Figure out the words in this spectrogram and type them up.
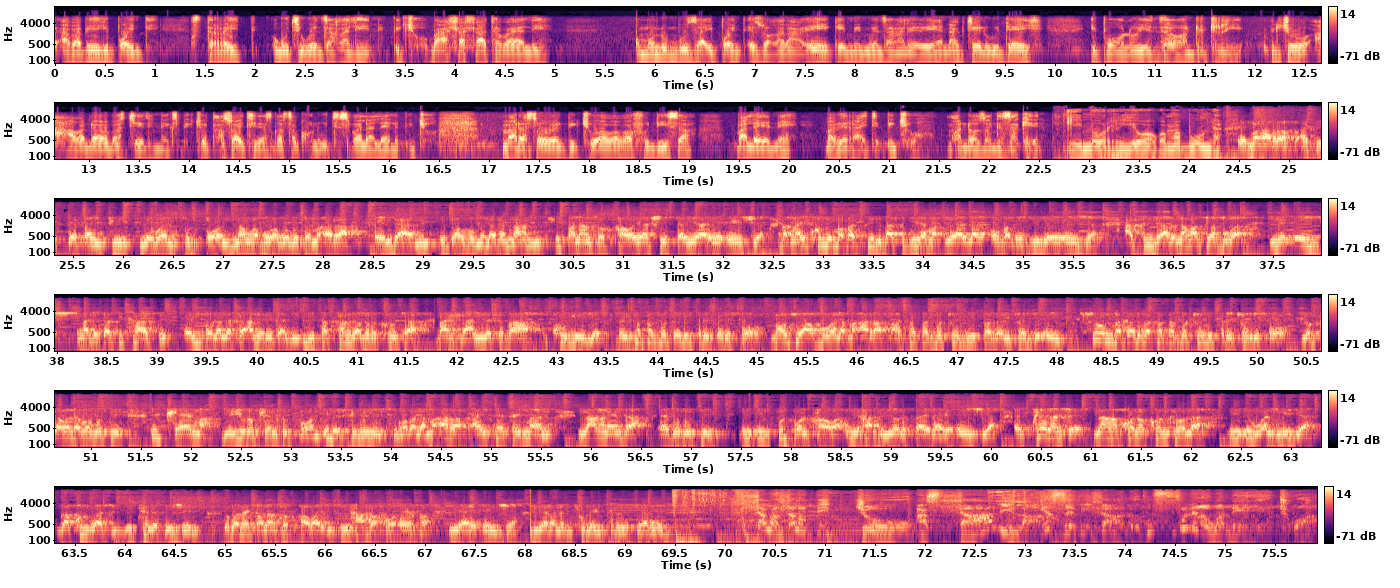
ababeki ipointi straight ukuthi kwenzakaleni picture bayahlahlatha baya le umuntu umbuza ipoint ezwakalayo hey egamini kwenzakalele yena akutshela ukuthi hey ibholo yenza 1 2 3 picture ah abantu abasitsheli next picture. That's why thina singasakhona ukuthi sibalalele picture. Mara so well picture ababafundisa balene babe right picture. Mandoza ngezakheni ngino-rio kwamabunda. Ema-arab adisturba ipeace ye-world football. Nangabuka kokuthi ama-arab endani uzawuvumelana nami. I-balance of power iyashifta iya e-asia bangayikhuluma bathini bathi kuya amaplayer la over the hill e-asia? Asinjalo. Nangathi uyabuka ne-age ngalesa sikhathi elibhola lase-amerika lisathanza ukurecruiter badlali lesebakhulile belithatha kubo-thirty-three thirty-four ma uthi uyabuka lama-arab athatha kubo-twenty-seven twenty-eight. Soon batali bathatha kubo-twenty-three twenty-four. Lokutawela kokuthi iglamour ye-european football ibe diminished ngoba lama-arab ayiphethe imali. Langenda kokuthi i-football power ihambe iyoresayida e-asia. Kuphela nje nangakhona ukucontrola i-world media kakhulukazi i-television sobona i-balance of power ihamba forever iya e-asia. Inyaka lekuthula i-three siyakuyo dlala dlala big joe asidlali la ezemidlalo kufunela wanethwa.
